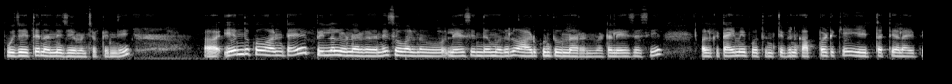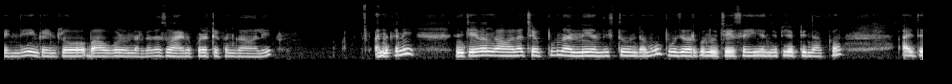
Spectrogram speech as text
పూజ అయితే నన్నే చేయమని చెప్పింది. ఎందుకు అంటే పిల్లలు ఉన్నారు కదండి సో వాళ్ళు లేచిందే మొదలు ఆడుకుంటూ ఉన్నారనమాట లేచేసి వాళ్ళకి టైం అయిపోతుంది టిఫిన్కి అప్పటికే ఎయిట్ థర్టీ అలా అయిపోయింది. ఇంకా ఇంట్లో బావ కూడా ఉన్నారు కదా సో ఆయనకు కూడా టిఫిన్ కావాలి. అందుకని ఇంకేమేం కావాలో చెప్పు మేము అన్నీ అందిస్తూ ఉంటాము. పూజ వరకు నువ్వు చేసేయి అని చెప్పి చెప్పింది అక్క. అయితే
